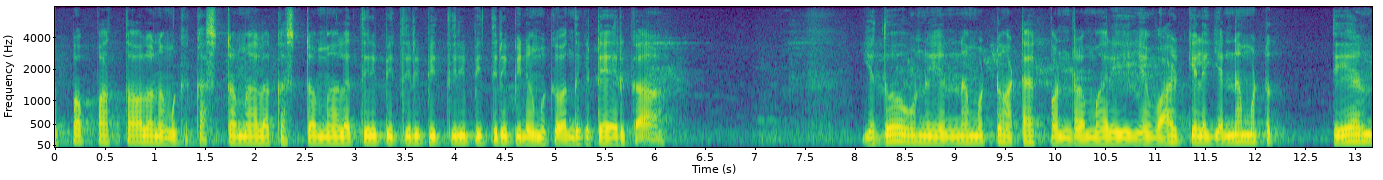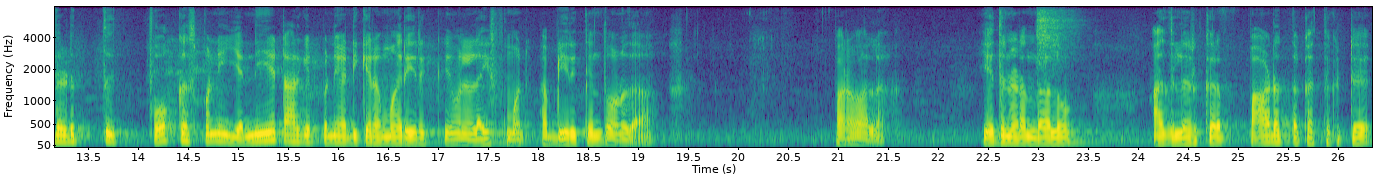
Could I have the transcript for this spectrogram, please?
எப்போ பார்த்தாலும் நமக்கு கஷ்டம் மேலே கஷ்டம் மேலே திருப்பி திருப்பி திருப்பி திருப்பி நமக்கு வந்துக்கிட்டே இருக்கா? ஏதோ ஒன்று என்னை மட்டும் அட்டாக் பண்ணுற மாதிரி என் வாழ்க்கையில் என்னை மட்டும் தேர்ந்தெடுத்து ஃபோக்கஸ் பண்ணி என்னையே டார்கெட் பண்ணி அடிக்கிற மாதிரி இருக்குது இவன் லைஃப் மட்டும் அப்படி இருக்குன்னு தோணுதா? பரவாயில்ல. எது நடந்தாலும் அதில் இருக்கிற பாடத்தை கற்றுக்கிட்டு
